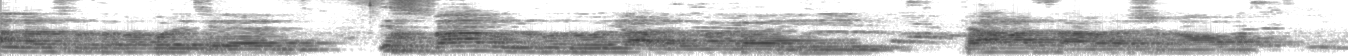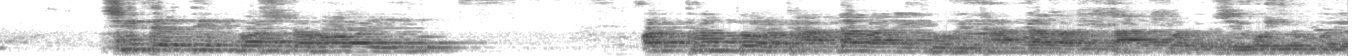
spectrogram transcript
আল্লাহ বলেছিলেন, ইসবাগুল বুদুই আলাল মাকারিহি। হে আমার সাহাবারা, শোনো, শীতের দিন কষ্ট হয়, অত্যন্ত ঠান্ডা পানি, খুবই ঠান্ডা পানি তারপরে সে উজু করে,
